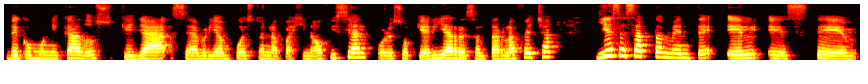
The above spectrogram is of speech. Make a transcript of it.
de comunicados que ya se habrían puesto en la página oficial, por eso quería resaltar la fecha, y es exactamente el, este,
